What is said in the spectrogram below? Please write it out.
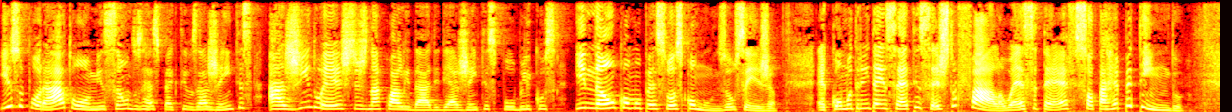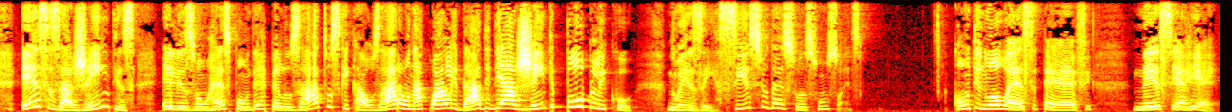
isso por ato ou omissão dos respectivos agentes, agindo estes na qualidade de agentes públicos e não como pessoas comuns. Ou seja, é como 37 sexto fala, o STF só está repetindo. Esses agentes, eles vão responder pelos atos que causaram na qualidade de agente público, no exercício das suas funções. Continua o STF nesse RE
